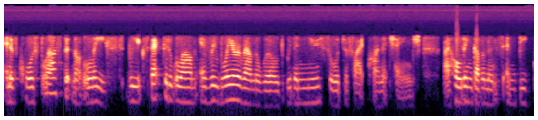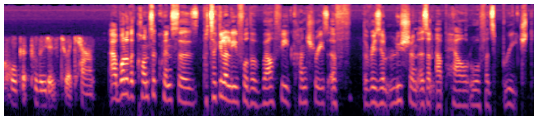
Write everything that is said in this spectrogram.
And of course, last but not least, we expect that it will arm every lawyer around the world with a new sword to fight climate change by holding governments and big corporate polluters to account. Uh, what are the consequences, particularly for the wealthy countries, if the resolution isn't upheld or if it's breached?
